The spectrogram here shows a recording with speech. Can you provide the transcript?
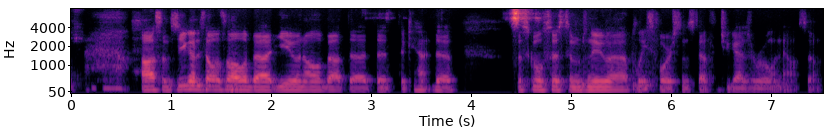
awesome. So you're going to tell us all about you and all about the the the, the, the school system's new uh, police force and stuff that you guys are rolling out. So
